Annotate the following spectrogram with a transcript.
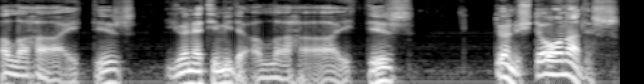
Allah'a aittir. Yönetimi de Allah'a aittir. Dönüş de onadır.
